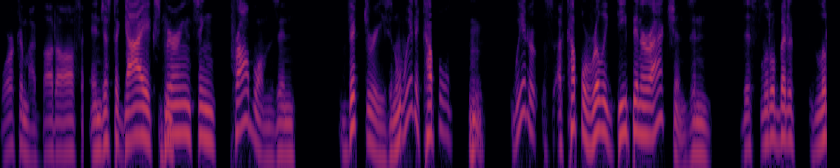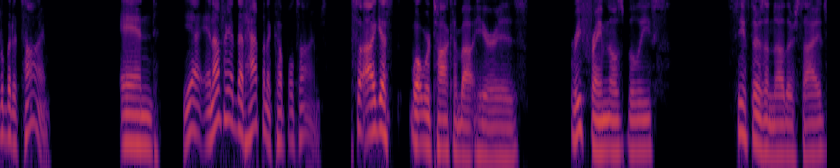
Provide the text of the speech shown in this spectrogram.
working my butt off, and just a guy experiencing problems and victories. And we had a couple, Hmm. we had a, a couple really deep interactions in this little bit of little bit of time. And yeah, and I've had that happen a couple times. So I guess what we're talking about here is reframe those beliefs. See if there's another side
